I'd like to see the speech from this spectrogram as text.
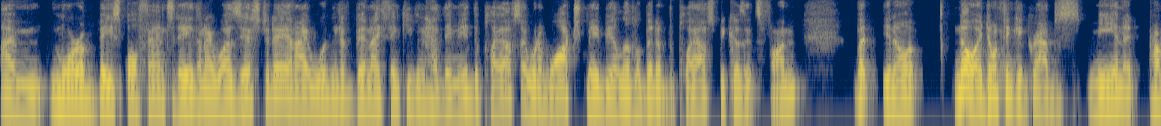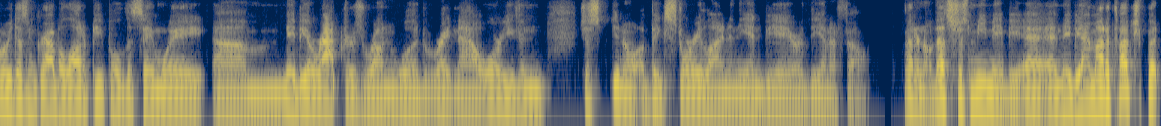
I'm more a baseball fan today than I was yesterday, and I wouldn't have been. I think even had they made the playoffs, I would have watched maybe a little bit of the playoffs because it's fun. But you know, no, I don't think it grabs me, and it probably doesn't grab a lot of people the same way um, maybe a Raptors run would right now, or even just you know a big storyline in the NBA or the NFL. I don't know. That's just me, maybe, and maybe I'm out of touch. But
